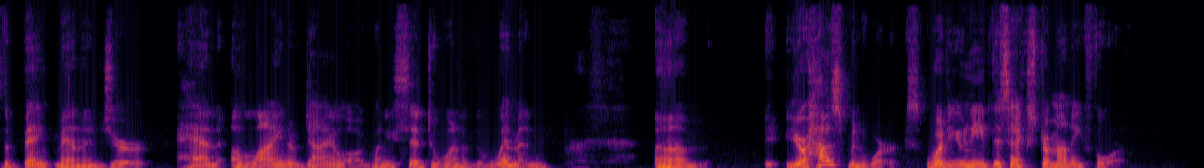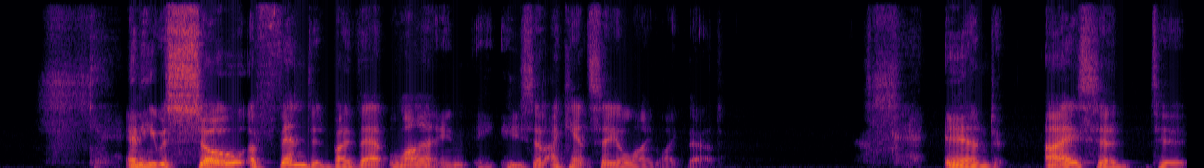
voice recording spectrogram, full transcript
the bank manager had a line of dialogue when he said to one of the women, um, "Your husband works. What do you need this extra money for?" And he was so offended by that line, he said, I can't say a line like that. And I said to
